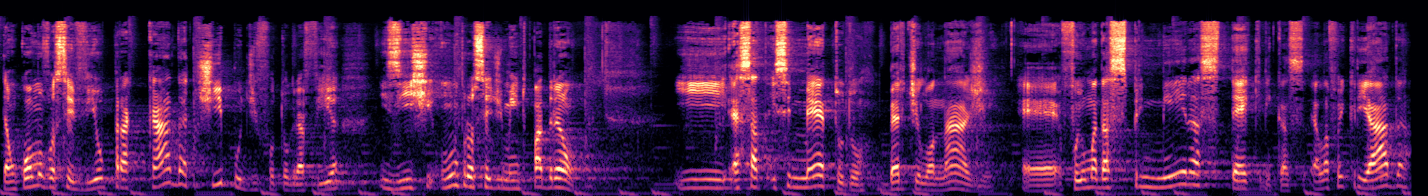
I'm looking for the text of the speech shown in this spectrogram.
Então, como você viu, para cada tipo de fotografia existe um procedimento padrão. E essa, esse método Bertillonage é, foi uma das primeiras técnicas. Ela foi criada,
